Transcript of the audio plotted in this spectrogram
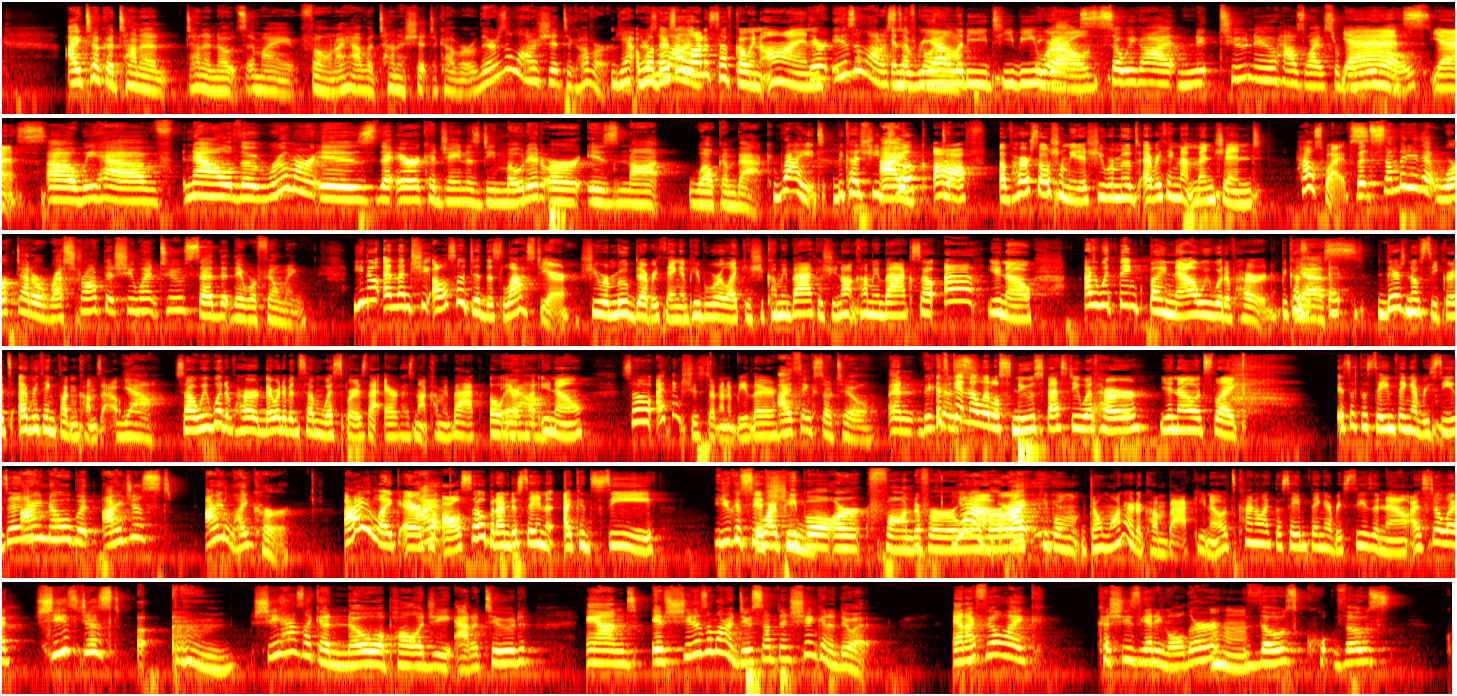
I took a ton of ton of notes in my phone. I have a ton of shit to cover. There's a lot of shit to cover. Yeah, well, there's a lot of stuff going on there is a lot of in the stuff going on. In the reality TV world. Yes. So we got new, two new housewives from Beverly Hills. Yes, yes. Uh, we have now the rumor is that Erika Jayne is demoted or is not welcome back. Right, because she took off of her social media. She removed everything that mentioned housewives. But somebody that worked at a restaurant that she went to said that they were filming. You know, and then she also did this last year. She removed everything, and people were like, "Is she coming back? Is she not coming back?" So, ah, you know, I would think by now we would have heard because Yes. it- there's no secrets. Everything fucking comes out. Yeah. So we would have heard. There would have been some whispers that Erika's not coming back. Oh, Erika, Yeah. you know. So I think she's still gonna be there. I think so too. And because it's getting a little snooze festy with her. You know, it's like it's like the same thing every season. I know, but I just I like her. I like Erika I- also, but I'm just saying I could see You could see why she- people aren't fond of her or yeah, whatever. or I, people don't want her to come back. You know, it's kind of like the same thing every season now. I still like. she's just uh, she has like a no apology attitude, and if she doesn't want to do something, she ain't gonna do it. And I feel like because she's getting older, Mhm. those those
